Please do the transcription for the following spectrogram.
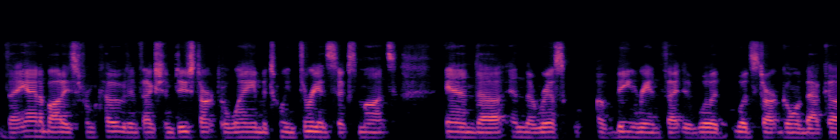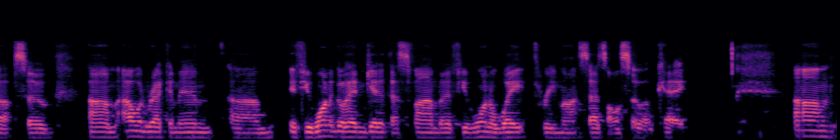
the antibodies from COVID infection do start to wane between three and six months, and uh, and the risk of being reinfected would would start going back up. So um, I would recommend um, if you want to go ahead and get it, that's fine. But if you want to wait three months, that's also okay. Um,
